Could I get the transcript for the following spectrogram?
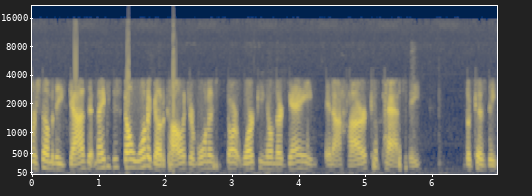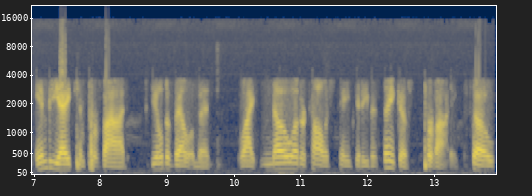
for some of these guys that maybe just don't want to go to college or want to start working on their game in a higher capacity because the NBA can provide skill development like no other college team could even think of providing. So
